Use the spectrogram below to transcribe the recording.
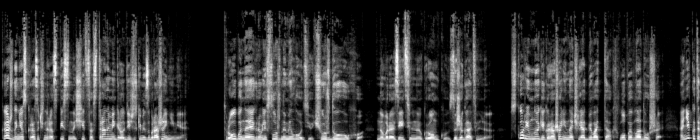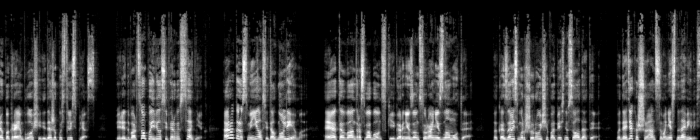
Каждый нес красочно расписанный щит со странными геральдическими изображениями. Трубы наигрывали сложную мелодию, чуждую уху, но выразительную, громкую, зажигательную. Вскоре многие горожане начали отбивать такт, хлопая в ладоши, а некоторые по краям площади даже пустились в пляс — Перед дворцом появился первый всадник. Аратор рассмеялся и толкнул Лема. «Это Вандрос Вабонский, гарнизон Сурани из Ламута». Показались марширующие под песню солдаты. Подойдя к Ашианцам, они остановились.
